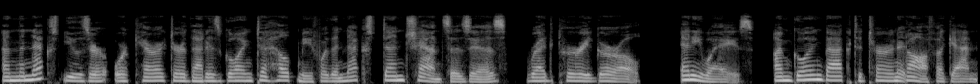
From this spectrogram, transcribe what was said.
And the next user or character that is going to help me for the next 10 chances is Red Curry Girl. Anyways, I'm going back to turn it off again.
